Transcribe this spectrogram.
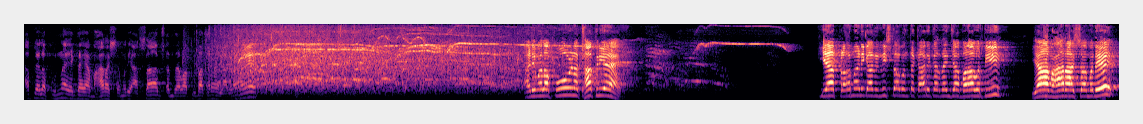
आपल्याला पुन्हा एकदा या महाराष्ट्रामध्ये असा झंझावात उभा करावा लागणार आहे. आणि मला पूर्ण खात्री आहे की या प्रामाणिक आणि निष्ठावंत कार्यकर्त्यांच्या बळावरती या महाराष्ट्रामध्ये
